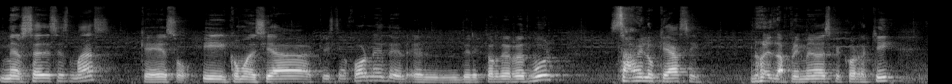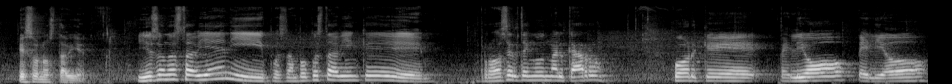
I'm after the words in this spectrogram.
Mercedes es más que eso. Y como decía Christian Hornet, el, el director de Red Bull, sabe lo que hace. No es la primera vez que corre aquí eso no está bien. Y eso no está bien y pues tampoco está bien que Russell tenga un mal carro. Porque peleó, peleó,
